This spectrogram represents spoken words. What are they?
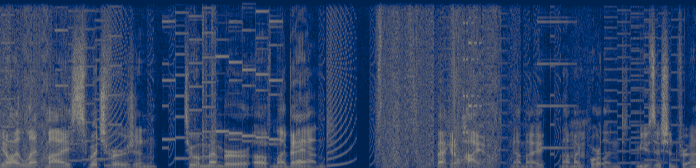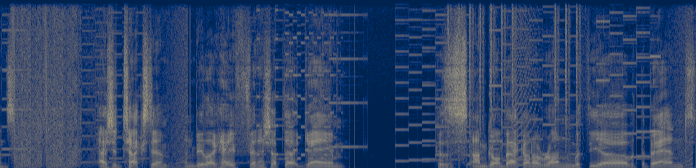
You know, I lent my Switch version to a member of my band back in Ohio, not my not my Hmm. Portland musician friends. I should text him and be like, "Hey, finish up that game." Cuz I'm going back on a run with the uh with the band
